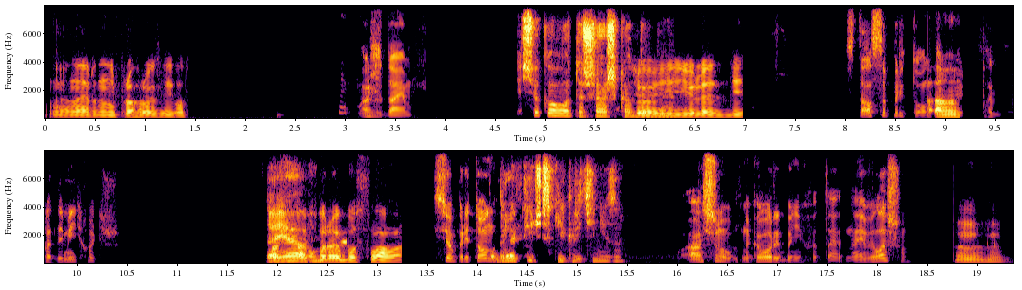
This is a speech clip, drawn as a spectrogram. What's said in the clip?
Да, наверное, не прогрузилась. Ну, ожидаем. У кого-то шашка Все. Юля здесь. Остался притон. А. Под- подымить хочешь? Да я Поставь рыбу, Слава. Все, притон. графический кретинизм. А что, на кого рыбы не хватает? На Эвилашу? Мгм.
